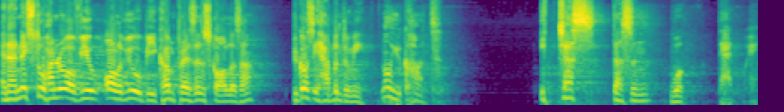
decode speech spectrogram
And the next 200 of you, all of you will become present scholars, huh? Because it happened to me. No, you can't. It just doesn't work that way.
